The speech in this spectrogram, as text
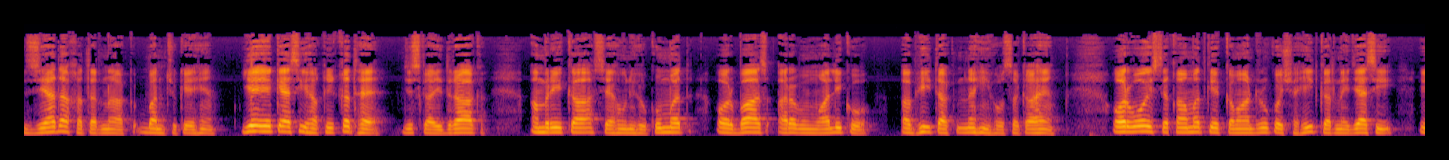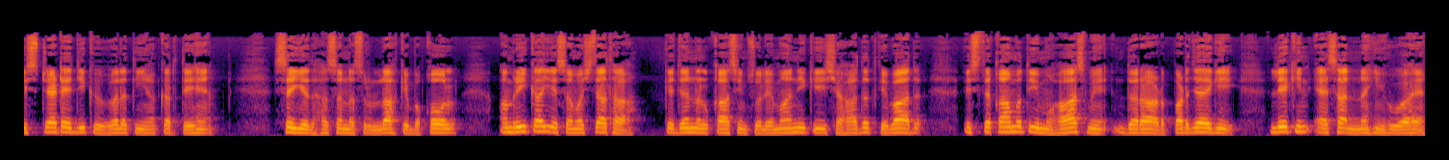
زیادہ خطرناک بن چکے ہیں۔ یہ ایک ایسی حقیقت ہے جس کا ادراک امریکہ سہونی حکومت اور بعض عرب ممالک کو ابھی تک نہیں ہو سکا ہے۔ اور وہ استقامت کے کمانڈروں کو شہید کرنے جیسی اسٹریٹجک غلطیاں کرتے ہیں۔ سید حسن نصر اللہ کے بقول، امریکہ یہ سمجھتا تھا کہ جنرل قاسم سلیمانی کی شہادت کے بعد استقامتی محاذ میں دراڑ پڑ جائے گی، لیکن ایسا نہیں ہوا ہے۔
